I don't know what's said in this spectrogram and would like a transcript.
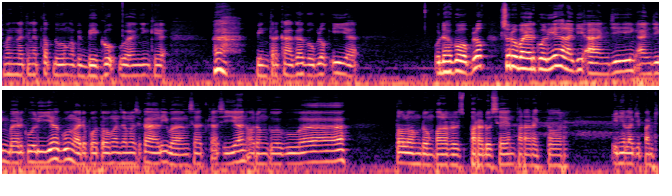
cuman ngeliatin laptop doang sampai bego gue anjing. Kayak hah pinter kagak goblok. Iya udah goblok suruh bayar kuliah lagi. Anjing anjing bayar kuliah. Gue nggak ada potongan sama sekali bangsat. Kasihan orang tua gue tolong dong para para dosen para rektor. Ini lagi pand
